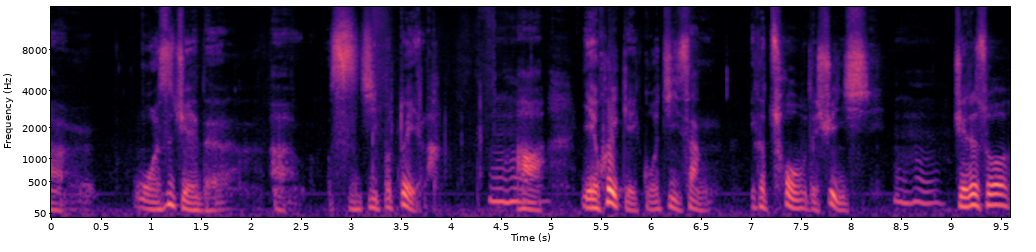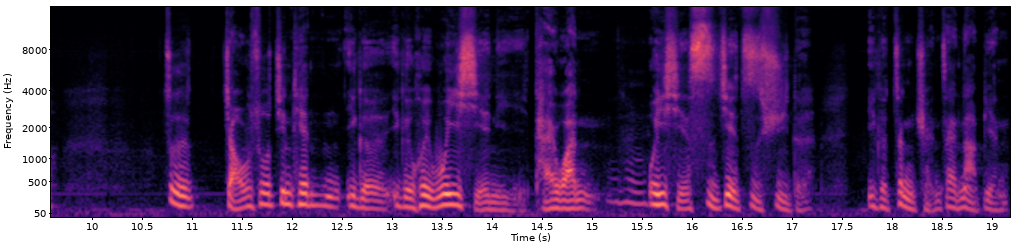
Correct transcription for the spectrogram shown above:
啊，我是觉得啊，时机不对了，嗯哼，啊，也会给国际上一个错误的讯息，嗯哼，觉得说，这个假如说今天一个一个会威胁你台湾，威胁世界秩序的一个政权在那边。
